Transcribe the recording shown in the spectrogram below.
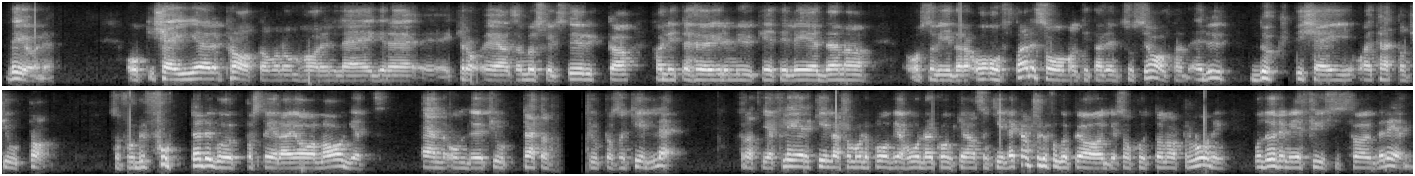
Det gör det. Och tjejer pratar man om har en lägre eh, eh, alltså muskelstyrka, har lite högre mjukhet i lederna och så vidare. Och ofta är det så om man tittar rent socialt att är du duktig tjej och är 13-14 så får du fortare gå upp och spela i A-laget än om du är 13-14 som kille. För att vi har fler killar som håller på, vi har hårdare konkurrens som kille kanske du får gå upp i AG som 17-18-åring och då är du mer fysiskt förberedd.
